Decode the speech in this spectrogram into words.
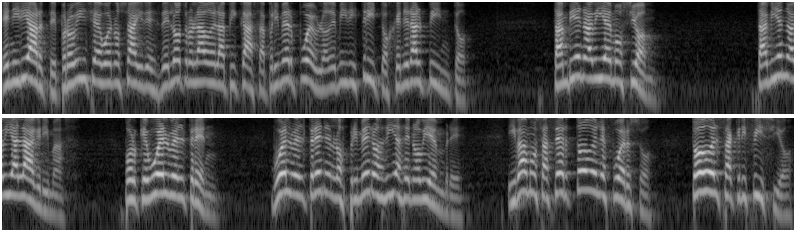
en Iriarte, provincia de Buenos Aires, del otro lado de la Picasa, primer pueblo de mi distrito, General Pinto. También había emoción, también había lágrimas, porque vuelve el tren. Vuelve el tren en los primeros días de noviembre y vamos a hacer todo el esfuerzo todo el sacrificio,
